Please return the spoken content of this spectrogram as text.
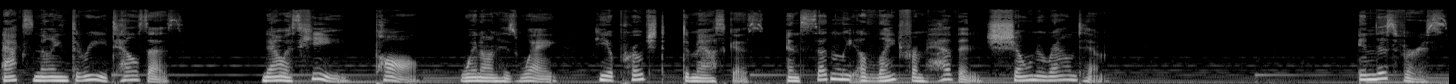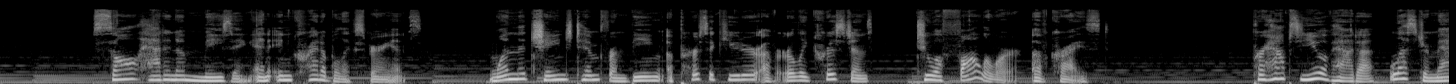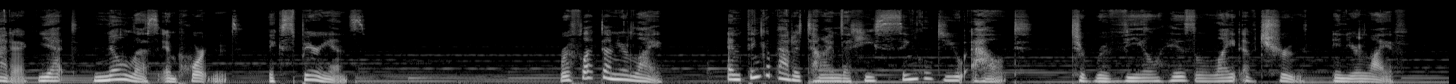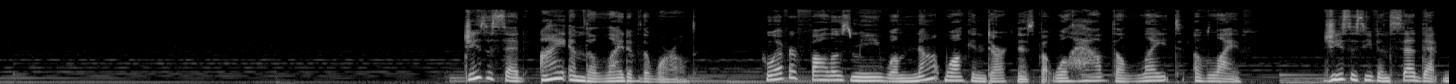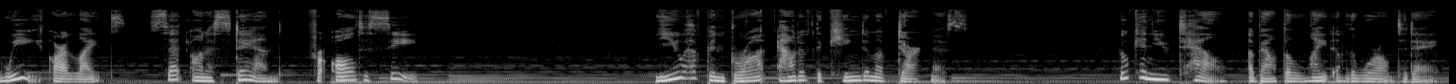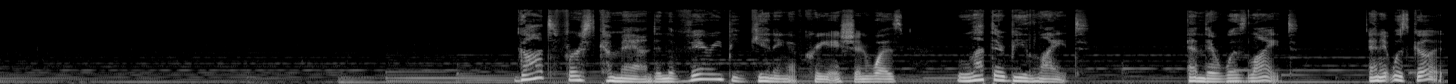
Acts 9 3 tells us, Now as he, Paul, went on his way, he approached Damascus, and suddenly a light from heaven shone around him. In this verse, Saul had an amazing and incredible experience, one that changed him from being a persecutor of early Christians to a follower of Christ. Perhaps you have had a less dramatic, yet no less important, experience. Reflect on your life and think about a time that He singled you out to reveal His light of truth in your life. Jesus said, I am the light of the world. Whoever follows me will not walk in darkness, but will have the light of life. Jesus even said that we are lights set on a stand for all to see. You have been brought out of the kingdom of darkness. Who can you tell about the light of the world today? God's first command in the very beginning of creation was, Let there be light. And there was light, and it was good.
